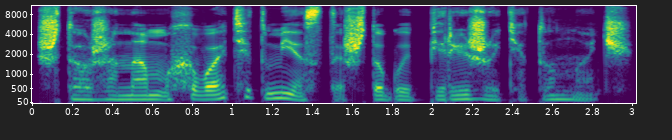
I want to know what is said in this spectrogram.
Что же, нам хватит места, чтобы пережить эту ночь?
